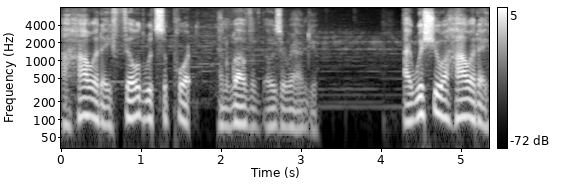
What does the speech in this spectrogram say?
a holiday filled with support and love of those around you. I wish you a holiday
